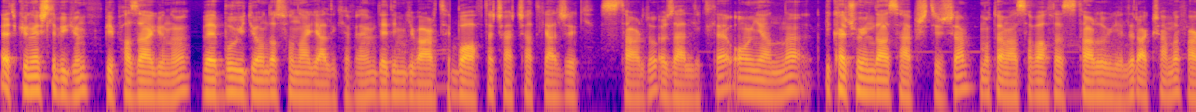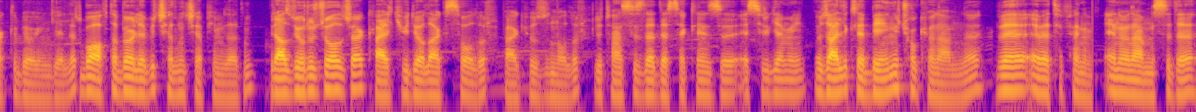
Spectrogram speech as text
Evet güneşli bir gün, bir pazar günü ve bu videonun da sonuna geldik efendim. Dediğim gibi artık bu hafta çat çat gelecek Stardew özellikle. Onun yanına birkaç oyun daha serpiştireceğim. Muhtemelen sabahla Stardew gelir, akşam da farklı bir oyun gelir. Bu hafta böyle bir challenge yapayım dedim. Biraz yorucu olacak. Belki videolar kısa olur, belki uzun olur. Lütfen siz de desteklerinizi esirgemeyin. Özellikle beğeni çok önemli ve evet efendim en önemlisi de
